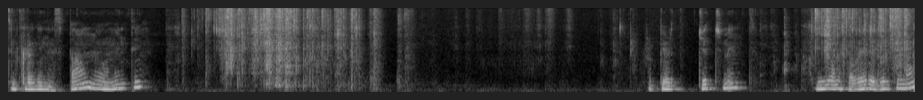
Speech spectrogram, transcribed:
Este el Kragen Spawn nuevamente. Repair Judgment. Y vamos a ver el último.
